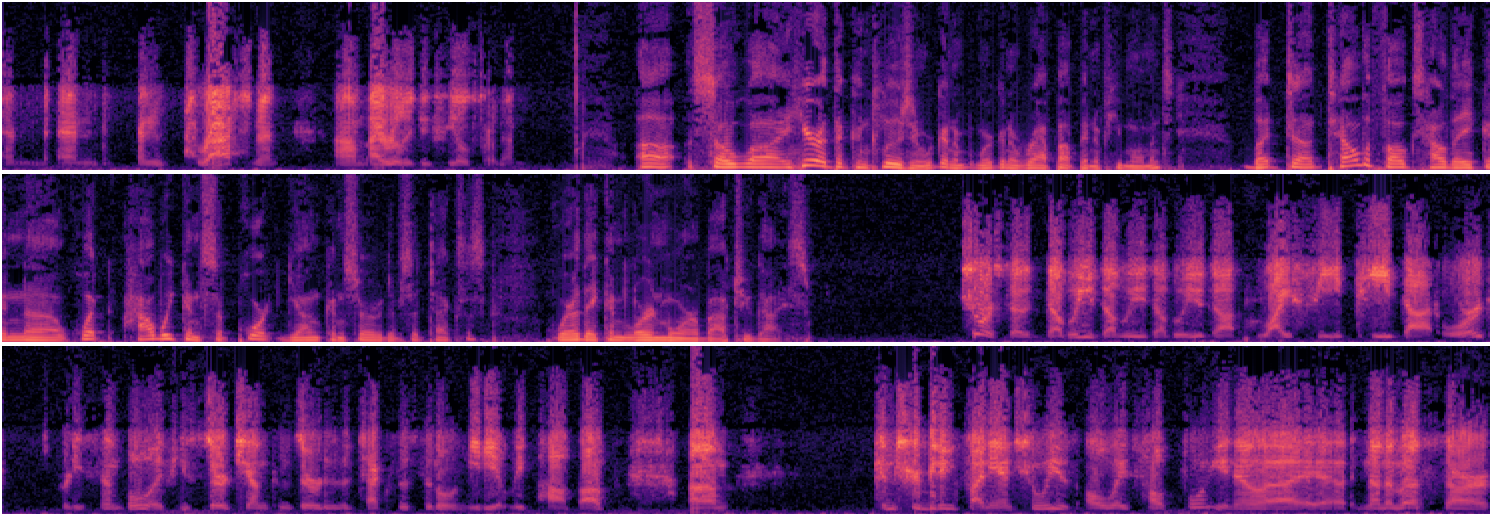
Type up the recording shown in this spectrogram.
and and, and harassment. Um, I really do feel for them. Uh, so uh, here at the conclusion, we're gonna we're gonna wrap up in a few moments, but uh, tell the folks how they can uh, what how we can support young conservatives of Texas, where they can learn more about you guys. Sure. So www.yct.org. It's pretty simple. If you search Young Conservatives of Texas, it'll immediately pop up. Um, contributing financially is always helpful. You know, uh, none of us are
